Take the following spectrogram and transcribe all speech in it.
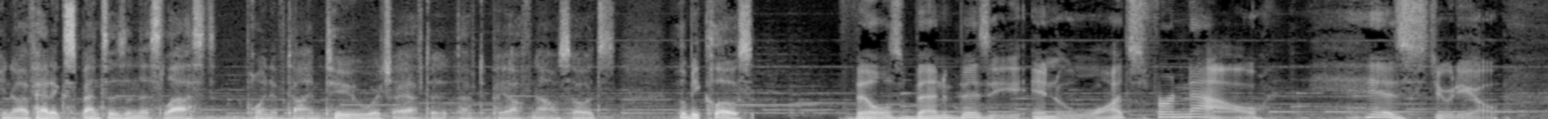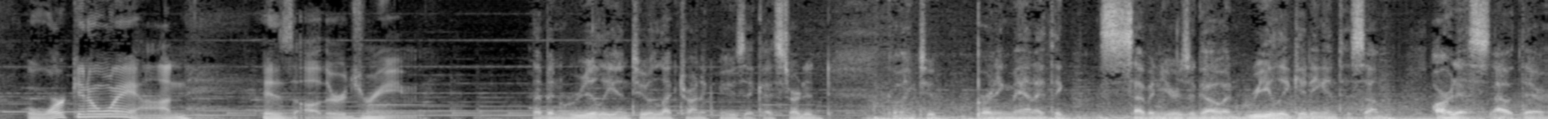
you know, I've had expenses in this last point of time too, which I have to have to pay off now. So it's it'll be close. Phil's been busy in what's for now his studio, working away on his other dream. I've been really into electronic music. I started going to Burning Man, I think, seven years ago, and really getting into some artists out there.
